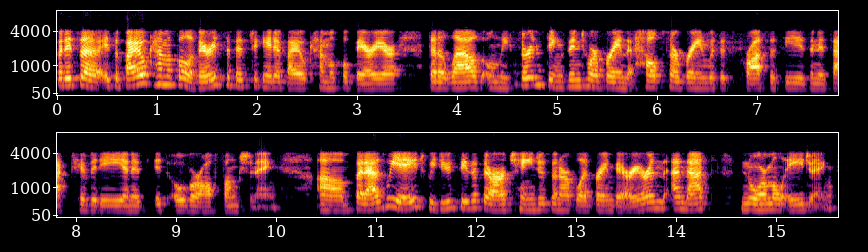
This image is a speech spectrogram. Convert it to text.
But it's a, it's a biochemical, a very sophisticated biochemical barrier that allows only certain things into our brain that helps our brain with its processes and its activity and its, its overall functioning. Um, but as we age, we do see that there are changes in our blood-brain barrier, and, and that's normal aging.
